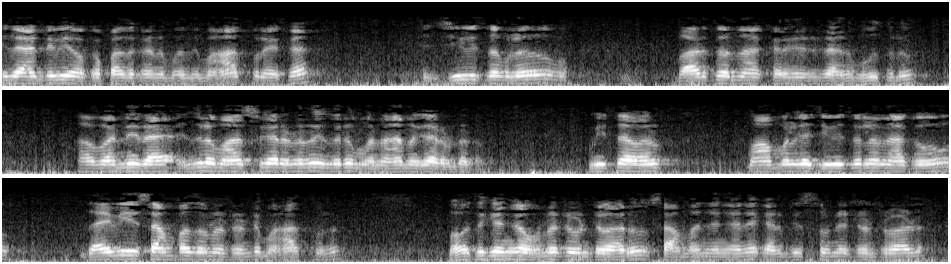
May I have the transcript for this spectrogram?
ఇలాంటివి ఒక పదకొండు మంది మహాత్ముల యొక్క జీవితంలో వారితో నాకు కలిగినటువంటి అనుభూతులు. అవన్నీ ఇందులో మాస్టర్ గారు ఉండరు ఇందులో మా నాన్నగారు ఉండడం మిగతా మామూలుగా జీవితంలో నాకు దైవీ సంపద ఉన్నటువంటి మహాత్ములు. భౌతికంగా ఉన్నటువంటి వారు సామాన్యంగానే కనిపిస్తున్నటువంటి వాడు.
